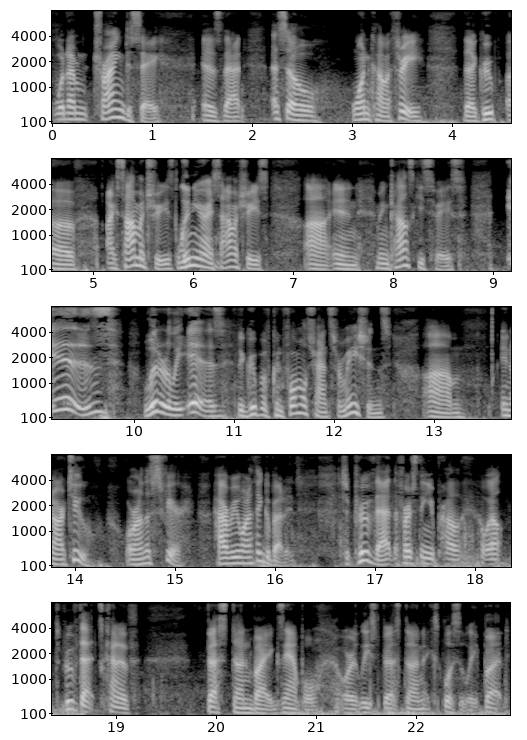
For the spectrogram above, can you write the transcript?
What I'm trying to say is that SO 1 comma 3, the group of isometries, linear isometries uh, in Minkowski space, is, literally is, the group of conformal transformations um, in R2 or on the sphere, however you want to think about it. To prove that, the first thing you probably, well, to prove that it's kind of best done by example, or at least best done explicitly. But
